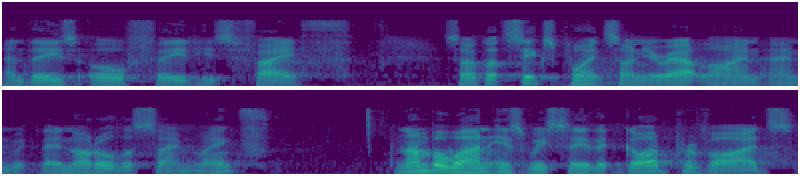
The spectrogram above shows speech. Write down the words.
and these all feed his faith. So I've got six points on your outline, and they're not all the same length. Number one is we see that God provides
